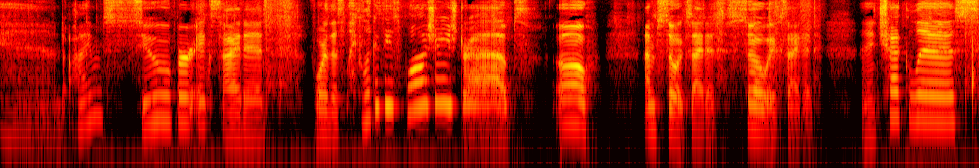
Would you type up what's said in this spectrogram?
And I'm super excited for this. Like, look at these washi straps. Oh, I'm so excited. So excited. And a checklist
